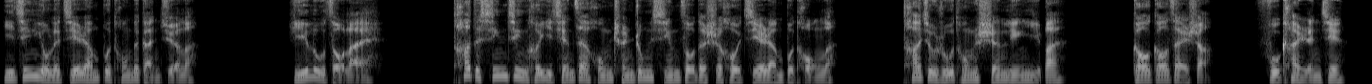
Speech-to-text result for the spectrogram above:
已经有了截然不同的感觉了。一路走来，他的心境和以前在红尘中行走的时候截然不同了。他就如同神灵一般，高高在上，俯瞰人间。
